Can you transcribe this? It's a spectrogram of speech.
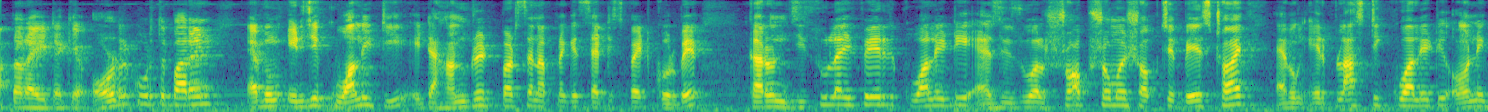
আপনারা এটাকে অর্ডার করতে পারেন এবং এর যে কোয়ালিটি এটা হান্ড্রেড পার্সেন্ট আপনাকে স্যাটিসফাইড করবে। কারণ জিসু লাইফের কোয়ালিটি অ্যাজ ইউজুয়াল সব সময় সবচেয়ে বেস্ট হয় এবং এর প্লাস্টিক কোয়ালিটি অনেক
